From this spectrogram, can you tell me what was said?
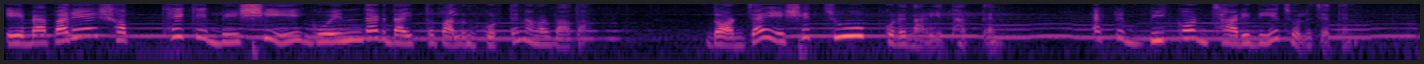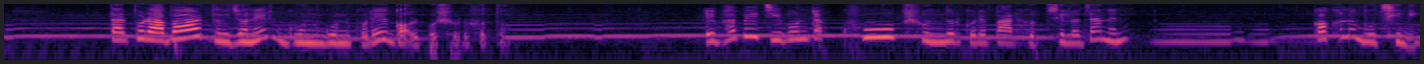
এ ব্যাপারে সব থেকে বেশি গোয়েন্দার দায়িত্ব পালন করতেন আমার বাবা। দরজায় এসে চুপ করে দাঁড়িয়ে থাকতেন। একটা বিকট ঝাড়ি দিয়ে চলে যেতেন। তারপর আবার দুইজনের গুনগুন করে গল্প শুরু হতো। এভাবেই জীবনটা খুব সুন্দর করে পার হচ্ছিল, জানেন? কখনো বুঝিনি।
